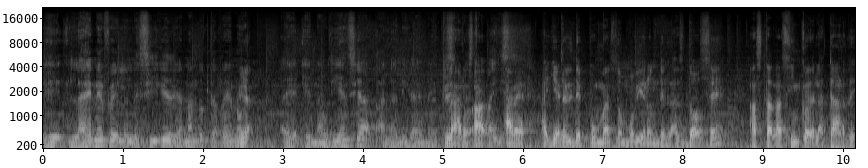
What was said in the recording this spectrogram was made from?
eh, la NFL le sigue ganando terreno eh, en audiencia a la Liga MX. Claro, este a, ver, ayer el de Pumas lo movieron de las 12 hasta las 5 de la tarde,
